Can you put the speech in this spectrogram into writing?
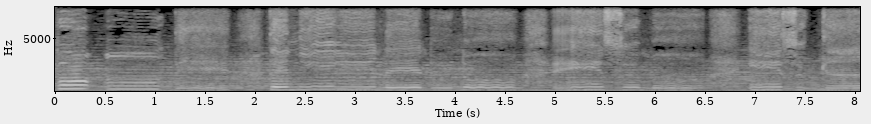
分で手に入れるの。いつもいつか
